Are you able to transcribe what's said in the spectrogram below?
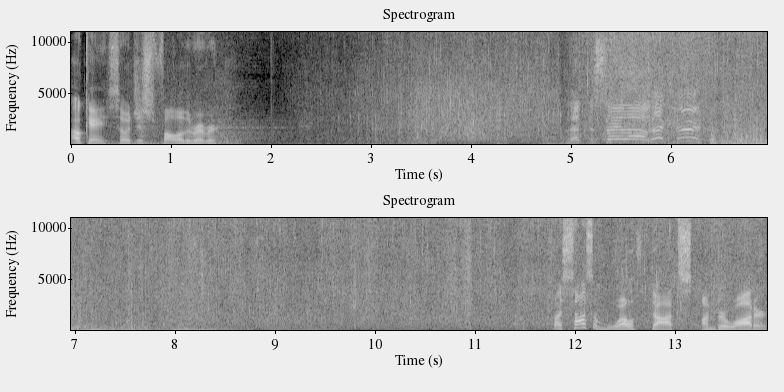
Okay, so just follow the river. Let the sail out. So I saw some wealth dots underwater.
